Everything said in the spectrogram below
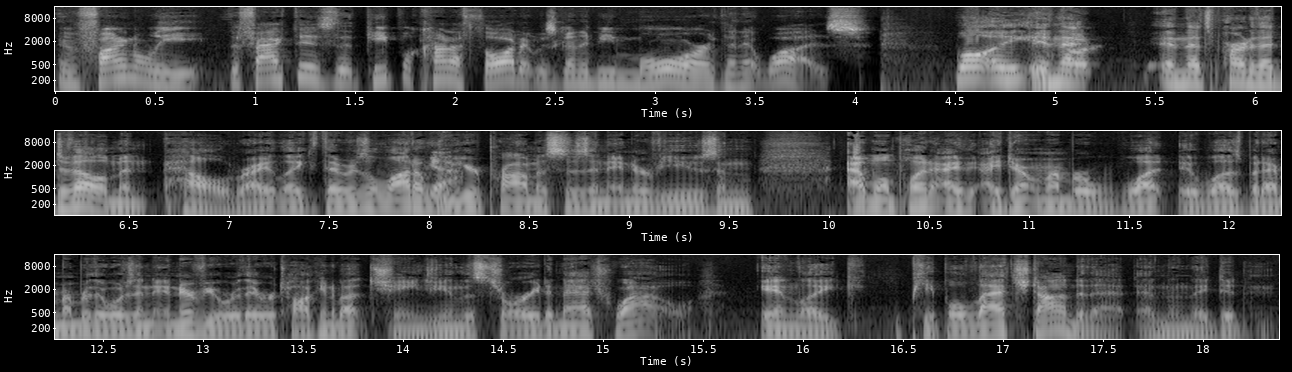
And finally, the fact is that people kind of thought it was going to be more than it was. Well, in that and that's part of that development hell, right? Like there was a lot of yeah. weird promises and interviews, and at one point, I, I don't remember what it was, but I remember there was an interview where they were talking about changing the story to match WoW, and like people latched onto that, and then they didn't.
